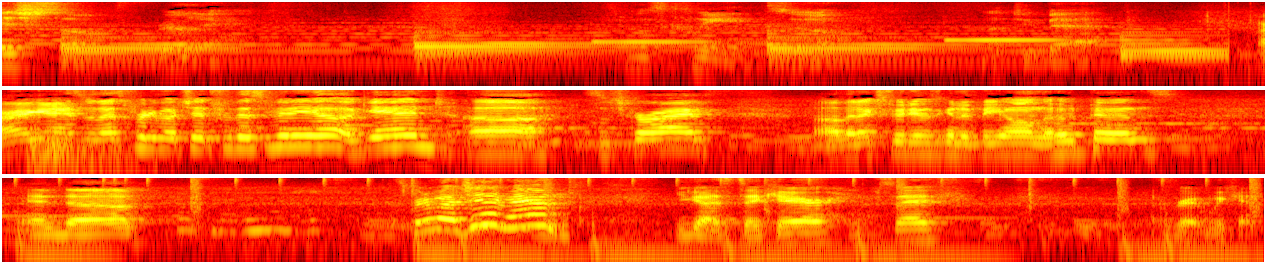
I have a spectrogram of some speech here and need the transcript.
Dish soap, really. It clean, so not too bad. Alright guys, so that's pretty much it for this video. Again, uh, subscribe. Uh, the next video is going to be on the hood pins. And uh, that's pretty much it, man. You guys take care. Safe. Have a great weekend.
